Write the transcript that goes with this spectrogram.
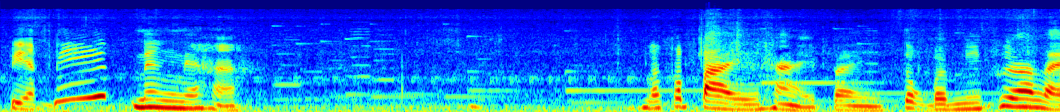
เปียกนิดนึงเนี่ยค่ะ แล้วก็ไปหายไปตกแบบนี้เพื่ออะไร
